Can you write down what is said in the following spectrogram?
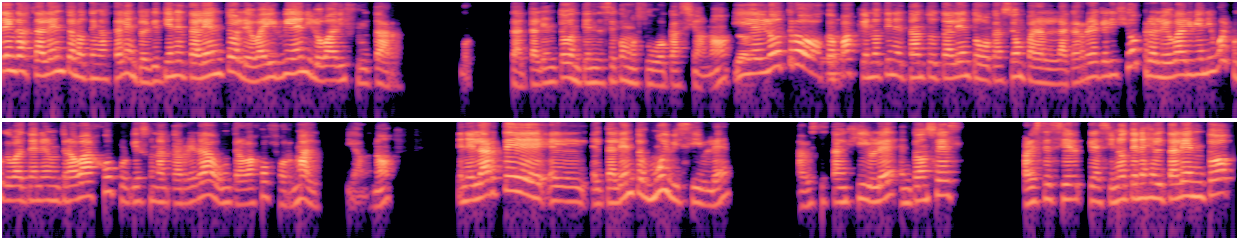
Tengas talento o no tengas talento. El que tiene talento le va a ir bien y lo va a disfrutar. Sea, talento entiéndese como su vocación, ¿no? Y el otro, capaz que no tiene tanto talento o vocación para la carrera que eligió, pero le va a ir bien igual porque va a tener un trabajo, porque es una carrera o un trabajo formal, digamos, ¿no? En el arte el, el talento es muy visible, a veces tangible, entonces parece decir que si no tenés el talento,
